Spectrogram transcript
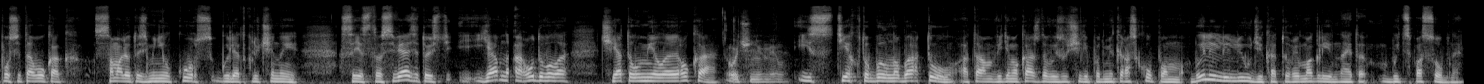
после того, как самолет изменил курс, были отключены средства связи, то есть явно орудовала чья-то умелая рука. Очень умелая. Из тех, кто был на борту, а там, видимо, каждого изучили под микроскопом, были ли люди, которые могли на это быть способны?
